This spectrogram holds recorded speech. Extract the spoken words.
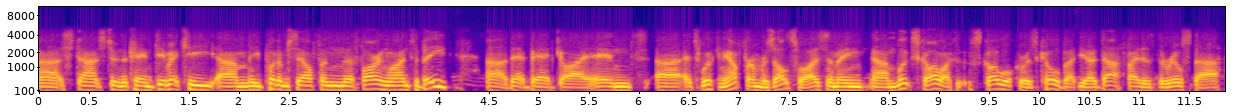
uh, stance during the pandemic, he um, he put himself in the firing line to be uh, that bad guy, and it's working out for him results wise. I mean, um, Luke Skywalker, Skywalker is cool, but you know Darth Vader's the real star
